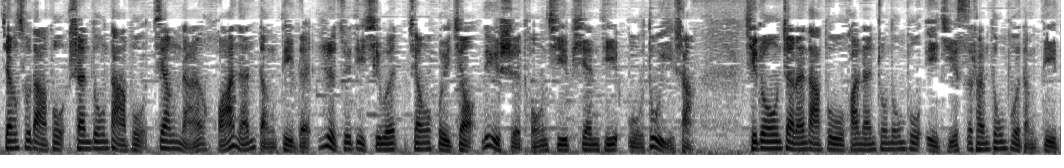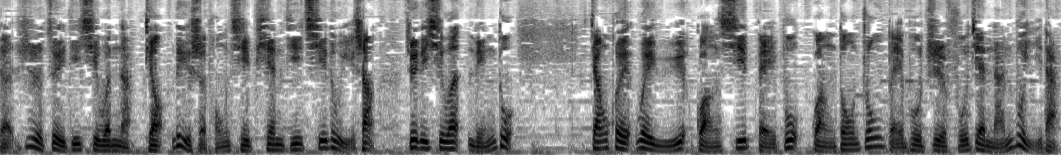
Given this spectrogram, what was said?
江苏大部、山东大部、江南、华南等地的日最低气温将会较历史同期偏低五度以上。其中，江南大部、华南中东部以及四川东部等地的日最低气温呢，较历史同期偏低七度以上，最低气温零度。将会位于广西北部、广东中北部至福建南部一带。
